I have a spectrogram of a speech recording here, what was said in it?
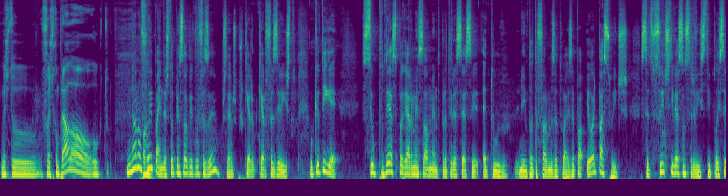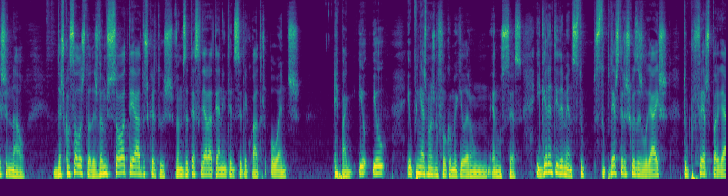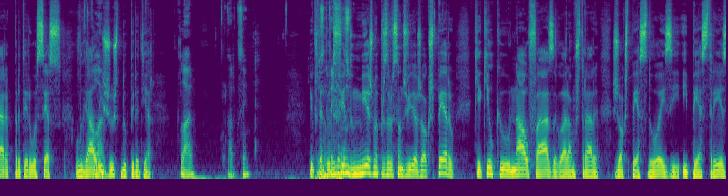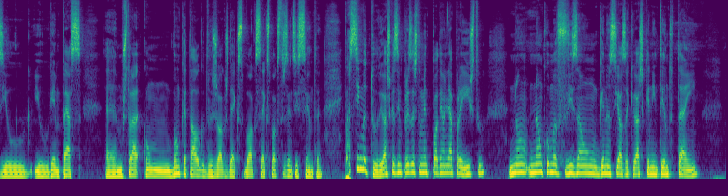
Mas tu foste comprá-lo ou, ou tu... Não, não fui, pá, ainda estou a pensar o que é que vou fazer, percebes? Porque quero, quero fazer isto. O que eu digo é se eu pudesse pagar mensalmente para ter acesso a tudo em plataformas atuais, eu olho para a Switch. Se a Switch tivesse um serviço tipo PlayStation Now das consolas todas, vamos só até à dos cartuchos, vamos até se calhar até à Nintendo 64 ou antes. Epá, eu, eu, eu punha as mãos no fogo como aquilo era um, era um sucesso. E garantidamente, se tu, se tu puderes ter as coisas legais, tu preferes pagar para ter o acesso legal claro. e justo do que piratear. Claro, claro que sim. E portanto, eu defendo mesmo a preservação dos videojogos. Espero que aquilo que o Now faz agora a mostrar jogos de PS2 e, e PS3 e o, e o Game Pass uh, mostrar com um bom catálogo de jogos de Xbox, Xbox 360. E, acima de tudo, eu acho que as empresas também podem olhar para isto não, não com uma visão gananciosa que eu acho que a Nintendo tem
